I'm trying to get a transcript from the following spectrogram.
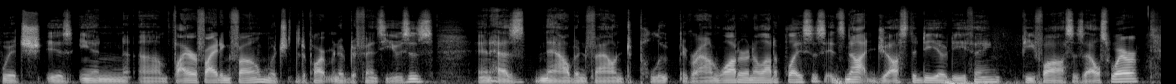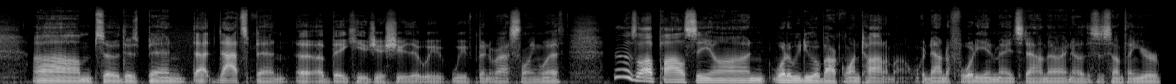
which is in um, firefighting foam, which the Department of Defense uses and has now been found to pollute the groundwater in a lot of places. It's not just a DoD thing. PFAS is elsewhere. Um, so there's been that that's been a, a, big huge issue that we we've been wrestling with. There's a lot of policy on what do we do about Guantanamo. We're down to 40 inmates down there. I know this is something you're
